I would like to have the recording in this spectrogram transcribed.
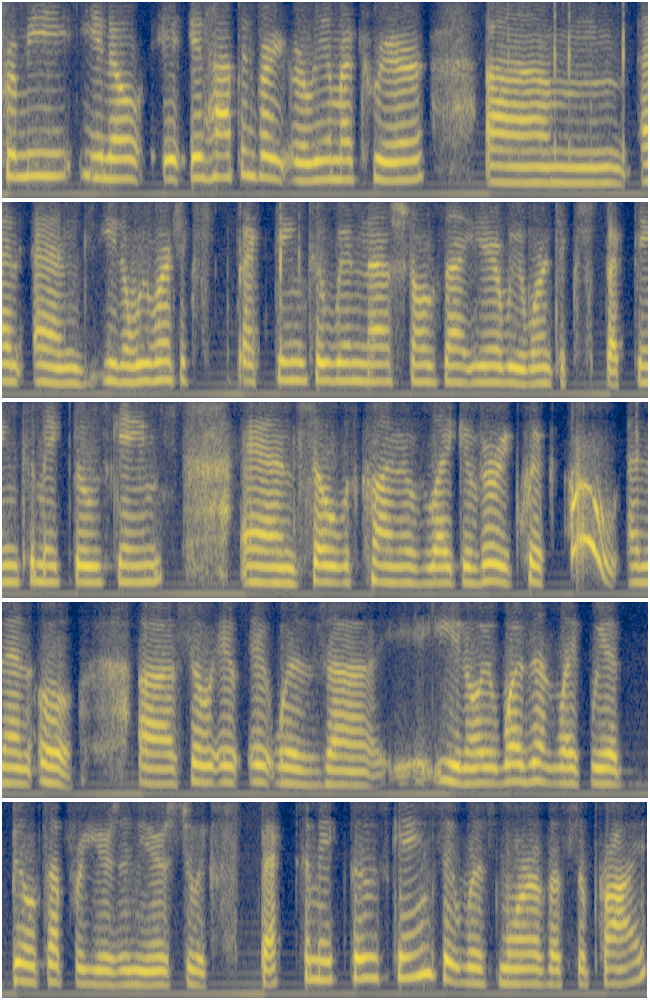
for me, you know, it, it happened very early in my career, um, and and you know, we weren't expecting to win nationals that year. We weren't expecting to make those games, and so it was kind of like a very quick oh, and then oh. Uh, so it it was, uh, you know, it wasn't like we had built up for years and years to expect to make those games. It was more of a surprise.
